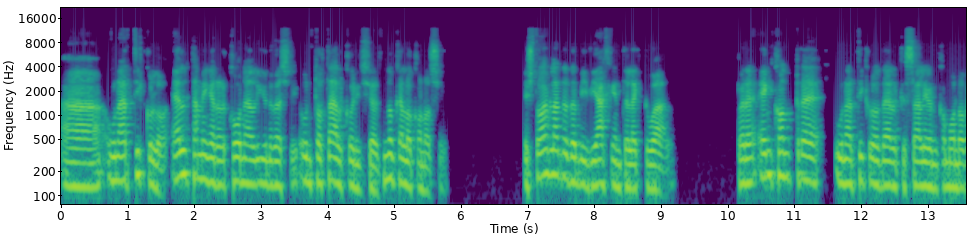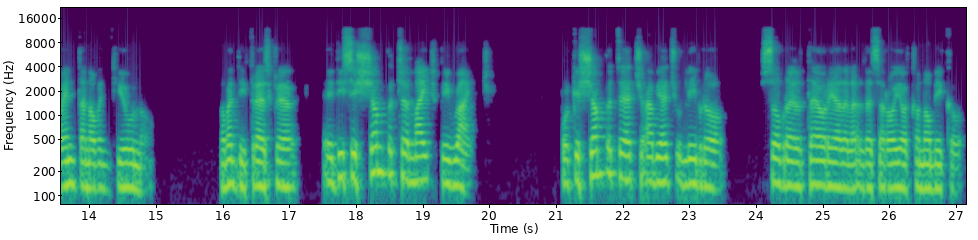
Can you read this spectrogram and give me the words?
uh, un artículo. Él también era Cornell University, un total coincidencia, nunca lo conocí. Estoy hablando de mi viaje intelectual, pero encontré un artículo de él que salió en como 90, 91, 93, creo. Y dice, Schumpeter might be right. Porque Schumpeter había hecho un libro sobre la teoría del desarrollo económico.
